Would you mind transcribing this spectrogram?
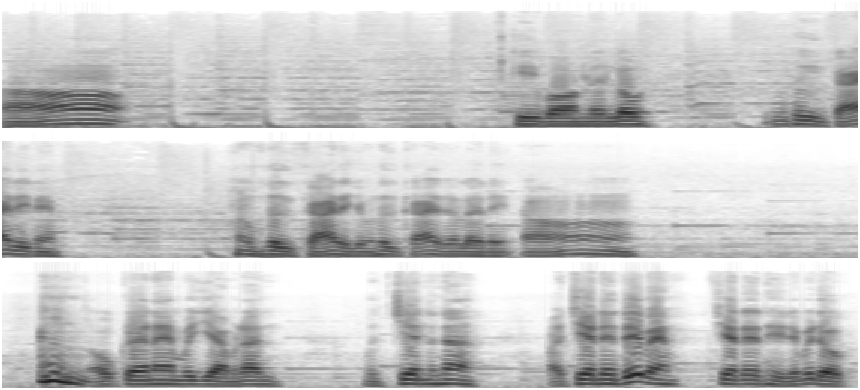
Đó. Keyboard lên luôn. Chúng thư cái đi nè. Không thư cái thì chúng thư cái lên đi. Đó. Ok, anh em, bây giờ mình lên. Mình trên lên ha. Phải trên lên tiếp em. Trên lên thì mới được.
